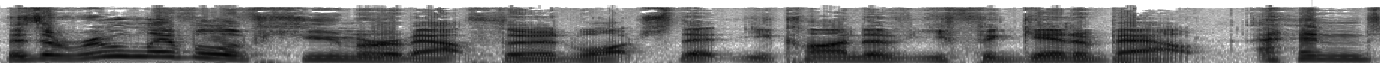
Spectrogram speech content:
there's a real level of humor about Third Watch that you kind of you forget about, and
